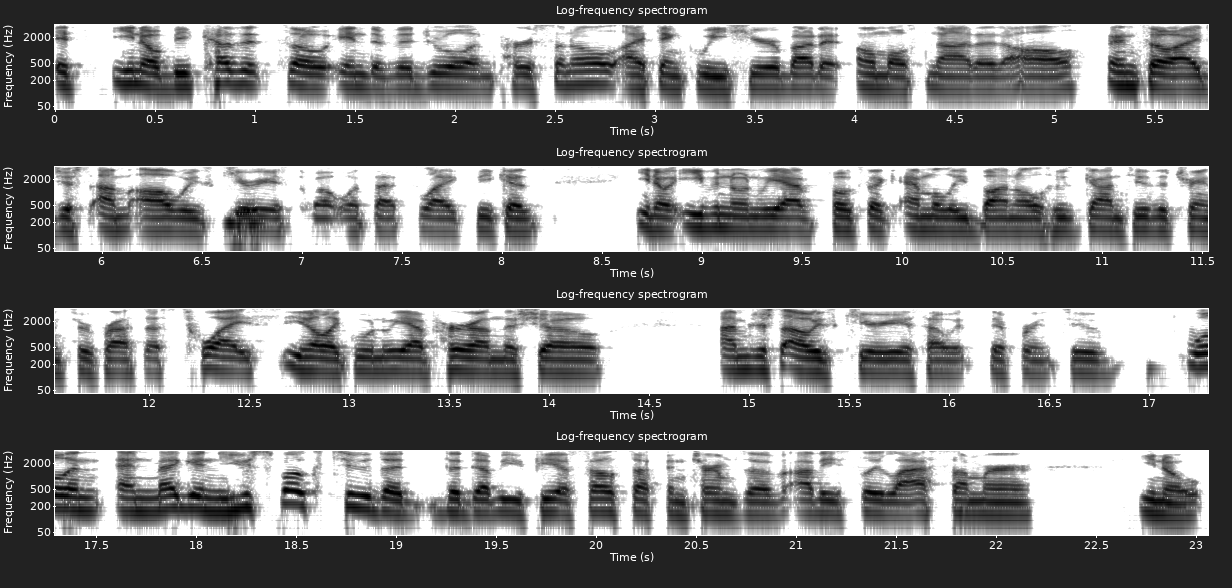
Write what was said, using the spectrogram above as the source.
it's you know because it's so individual and personal i think we hear about it almost not at all and so i just i'm always mm-hmm. curious about what that's like because you know even when we have folks like emily bunnell who's gone through the transfer process twice you know like when we have her on the show i'm just always curious how it's different too well and and megan you spoke to the the wpsl stuff in terms of obviously last summer you know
